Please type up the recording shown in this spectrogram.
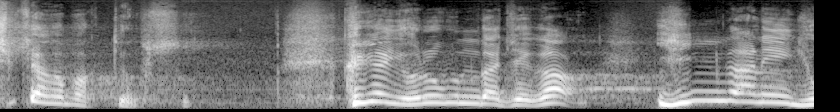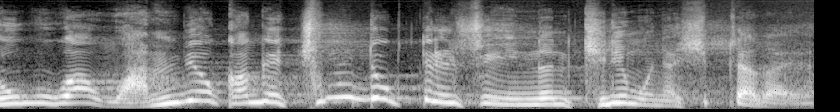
십자가밖에 없어. 그러니까 여러분과 제가 인간의 요구가 완벽하게 충족될 수 있는 길이 뭐냐? 십자가예요.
